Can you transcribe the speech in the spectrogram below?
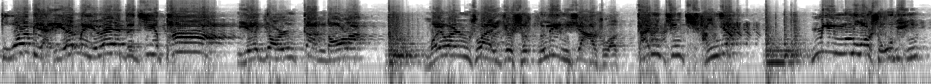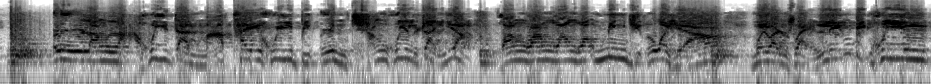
躲鞭也没来得及，啪，也叫人干倒了。莫元帅一声令下说：“赶紧抢将，鸣锣收兵。”二郎拉回战马，抬回兵人，抢回了战将。哐哐哐哐，鸣金锣响。莫元帅领兵回营。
